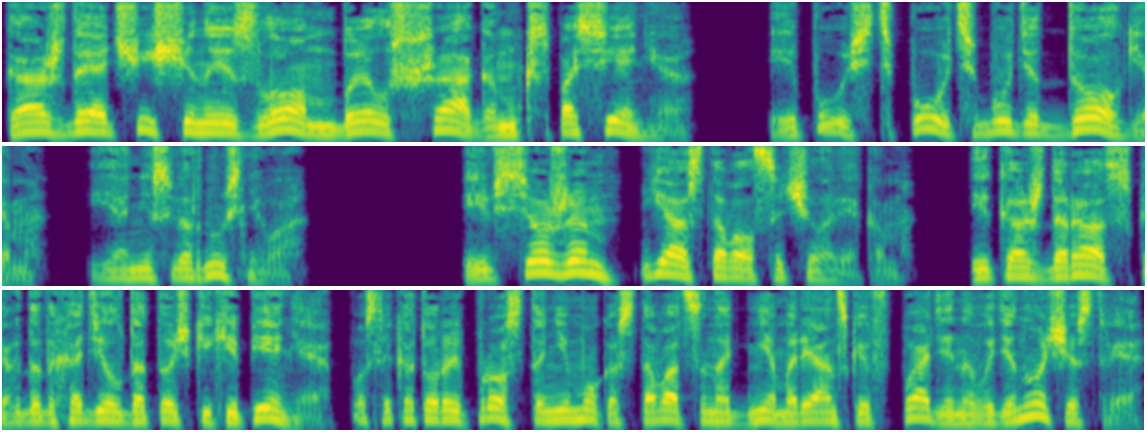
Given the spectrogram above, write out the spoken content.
каждый очищенный злом был шагом к спасению. И пусть путь будет долгим, я не сверну с него. И все же я оставался человеком. И каждый раз, когда доходил до точки кипения, после которой просто не мог оставаться на дне Марианской впадины в одиночестве,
